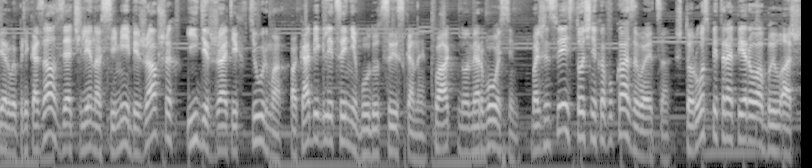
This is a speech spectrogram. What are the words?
I приказал взять членов семей бежавших и держать их в тюрьмах, пока беглецы не будут сысканы. Факт номер 8. В большинстве источников указывается, что рост Петра I был аж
